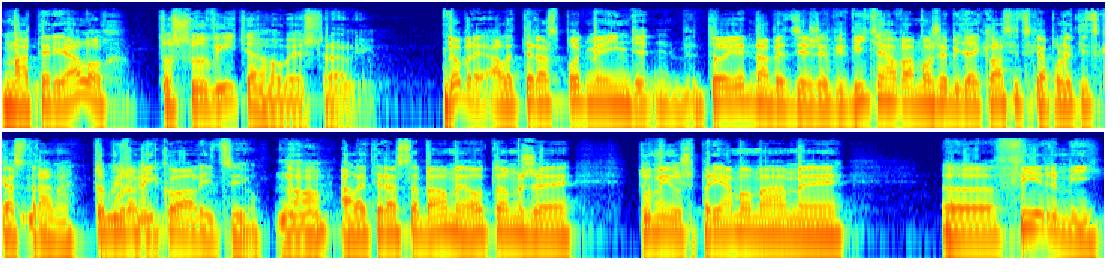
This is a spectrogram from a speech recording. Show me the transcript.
materiáloch? To sú výťahové strany. Dobre, ale teraz poďme inde. To je jedna vec, je, že výťahová môže byť aj klasická politická strana. To by Urobí sme- koalíciu. No, Ale teraz sa bavme o tom, že tu my už priamo máme firmy.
